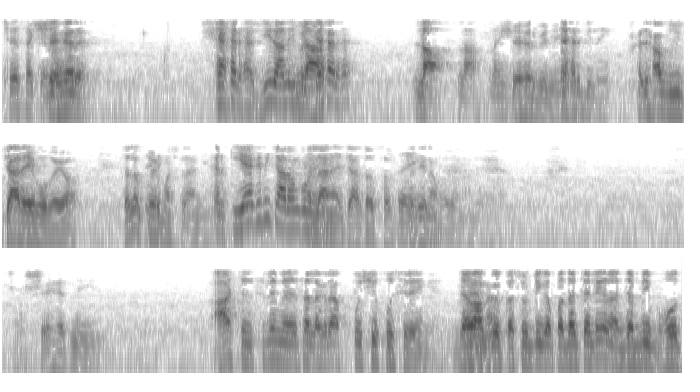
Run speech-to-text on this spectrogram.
چھ سیکنڈ۔ شہر ہے۔ شہر ہے جی رانی۔ شہر ہے۔ لا. لا نہیں. شہر بھی نہیں. شہر بھی نہیں. اچھا آپ یوں چار ایک ہو گئے ہو چلو کوئی مسئلہ نہیں. کر کیا ہے کہ نہیں چاروں کو؟ اللہ نے چاہ تو سب۔ مدینہ مدینہ دے. اچھا، شہر نہیں ہے. آج سلسلے میں ایسا لگ رہا ہے آپ خوشی خوشی رہیں گے. جب آپ؟ کو کسوٹی کا پتہ چلے گا نا جب بھی بہت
